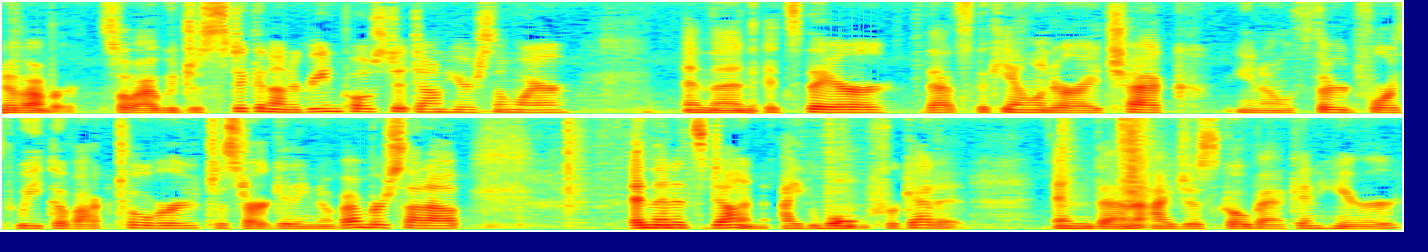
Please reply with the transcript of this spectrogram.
November. So I would just stick it on a green post it down here somewhere, and then it's there. That's the calendar I check, you know, third, fourth week of October to start getting November set up. And then it's done. I won't forget it. And then I just go back in here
